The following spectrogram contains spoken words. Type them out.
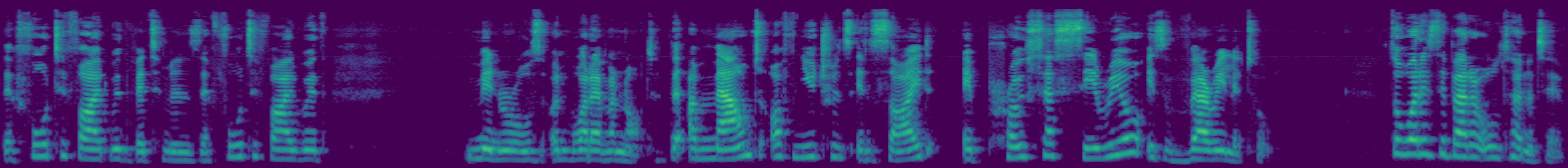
they're fortified with vitamins, they're fortified with minerals and whatever not. The amount of nutrients inside a processed cereal is very little. So what is the better alternative?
